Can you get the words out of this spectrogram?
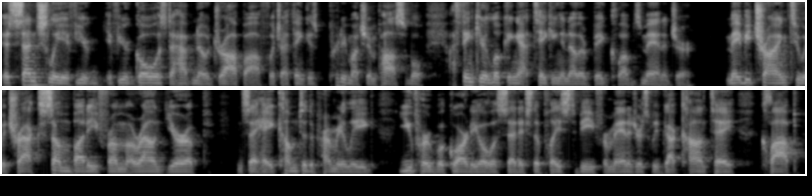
essentially if your if your goal is to have no drop off, which I think is pretty much impossible. I think you're looking at taking another big club's manager, maybe trying to attract somebody from around Europe and say, hey, come to the Premier League. You've heard what Guardiola said. It's the place to be for managers. We've got Conte, Klopp,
